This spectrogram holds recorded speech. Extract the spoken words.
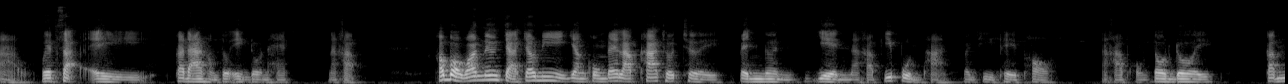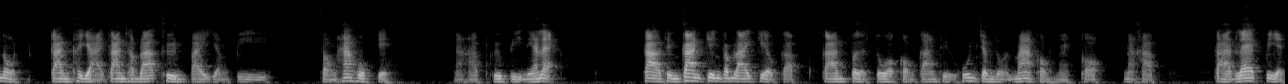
อ่าเว็บไซต์กระดานของตัวเองโดนแฮ็กนะครับเขาบอกว่าเนื่องจากเจ้าหนี้ยังคงได้รับค่าชดเชย เป็นเงินเยนนะครับ ญี่ปุ่นผ่านบัญชี PayPal นะครับ ของตนโดยกำหนดการขยายการชำระคืนไปอย่างปี 2567 นะครับ คือปีนี้แหละ กล่าวถึงการเก็งกำไรเกี่ยวกับการเปิดตัวของการถือหุ้นจำนวนมากของแมกกอกนะครับ การแลกเปลี่ยน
